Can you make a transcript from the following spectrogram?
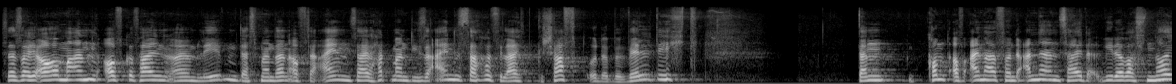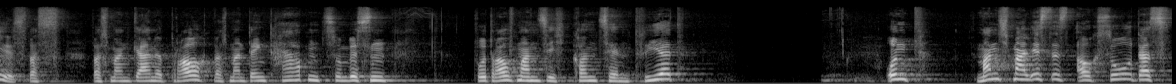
Ist das euch auch mal aufgefallen in eurem Leben, dass man dann auf der einen Seite hat man diese eine Sache vielleicht geschafft oder bewältigt, dann kommt auf einmal von der anderen Seite wieder was Neues, was, was man gerne braucht, was man denkt haben zu müssen, worauf man sich konzentriert. Und manchmal ist es auch so, dass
